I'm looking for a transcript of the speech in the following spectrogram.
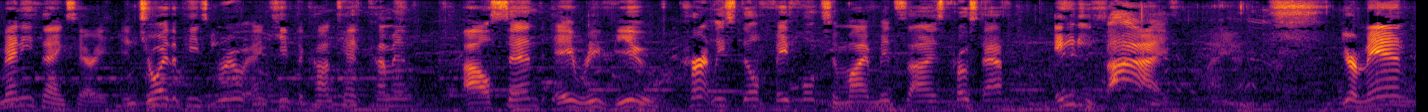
Many thanks, Harry. Enjoy the Pete's Brew and keep the content coming. I'll send a review. Currently still faithful to my mid-sized pro staff, 85. You're a man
